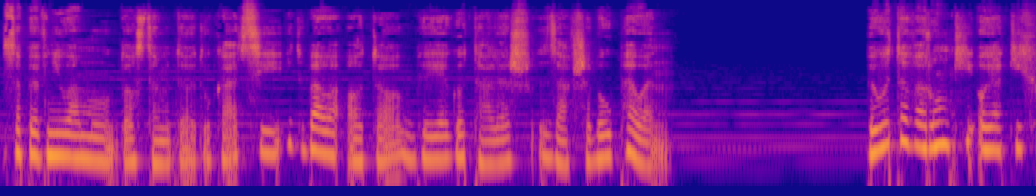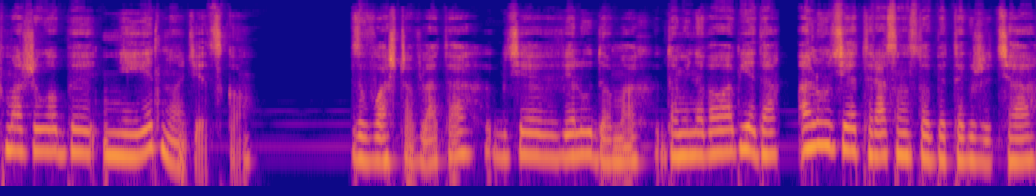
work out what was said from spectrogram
zapewniła mu dostęp do edukacji i dbała o to, by jego talerz zawsze był pełen. Były to warunki, o jakich marzyłoby niejedno dziecko zwłaszcza w latach, gdzie w wielu domach dominowała bieda, a ludzie, tracąc dobytek życia,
